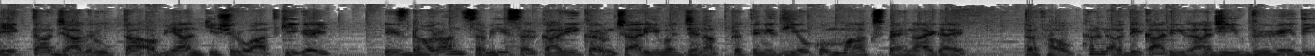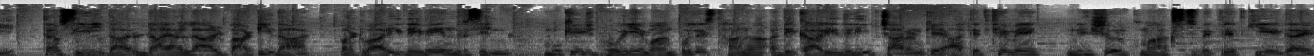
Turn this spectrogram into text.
एकता जागरूकता अभियान की शुरुआत की गई। इस दौरान सभी सरकारी कर्मचारी व जनप्रतिनिधियों को मास्क पहनाए गए, तथा उपखंड अधिकारी राजीव द्विवेदी, तहसीलदार डायालाल पाटीदार, पटवारी देवेंद्र सिंह, मुकेश एवं पुलिस थाना अधिकारी दिलीप चारण के आतिथ्य में निःशुल्क मास्क वितरित किए गए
